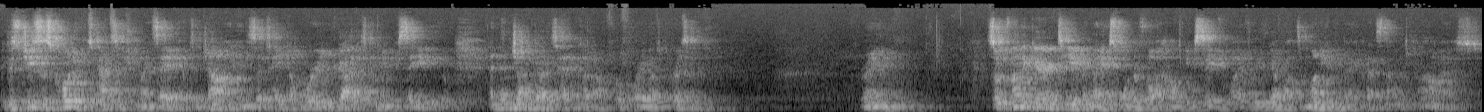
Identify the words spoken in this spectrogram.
Because Jesus quoted this passage from Isaiah to John, and he says, hey, don't worry, your God is coming to save you. And then John got his head cut off before he left prison. Right? So it's not a guarantee of a nice, wonderful, healthy, safe life where you've got lots of money in the bank. That's not what's promised.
